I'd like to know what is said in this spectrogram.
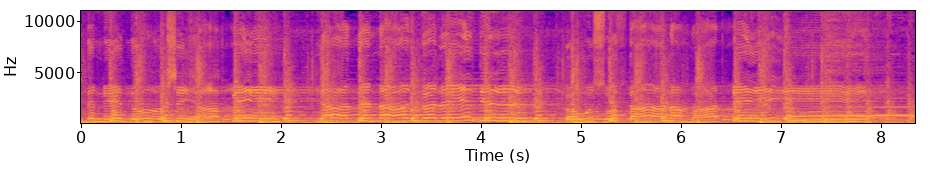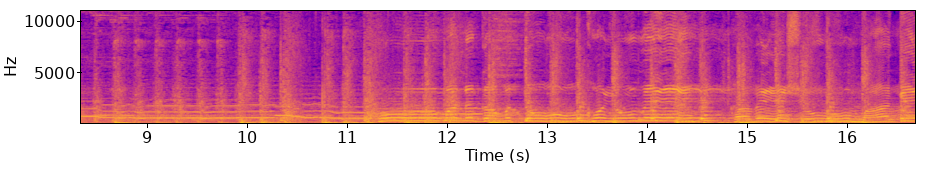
તું ખુદને દોષ આપે યાદ ના કરે દિલ કહું છું તારા માટે હો મન ગમતું ખોયું મેં હવે શું માગે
